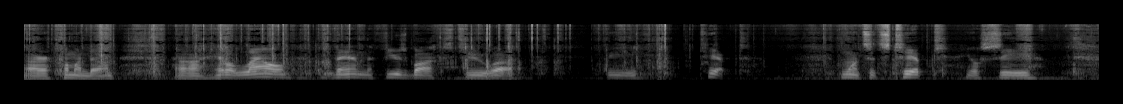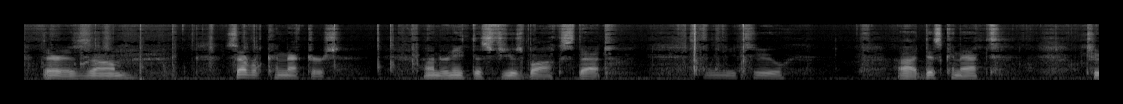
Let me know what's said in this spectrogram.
or come undone. Uh, it'll allow then the fuse box to uh, be tipped. Once it's tipped, you'll see there is um, several connectors underneath this fuse box that we need to uh, disconnect to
